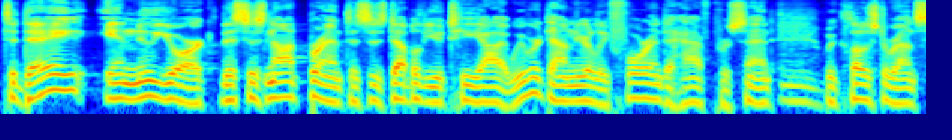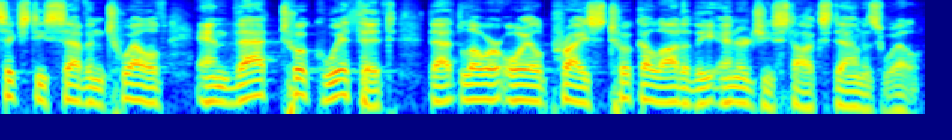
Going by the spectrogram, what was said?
Today in New York, this is not Brent. This is WTI. We were down nearly four and a half percent. Mm. We closed around 67.12, and that took with it that lower oil price took a lot of the energy stocks down as well.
